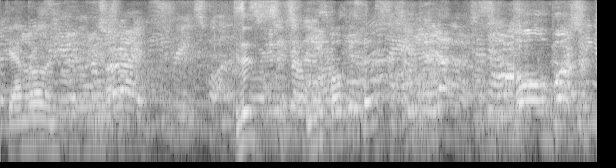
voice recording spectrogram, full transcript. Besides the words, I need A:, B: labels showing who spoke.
A: Okay, I'm rolling.
B: Alright.
A: Is this, can you focus this?
C: Whole bunch of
